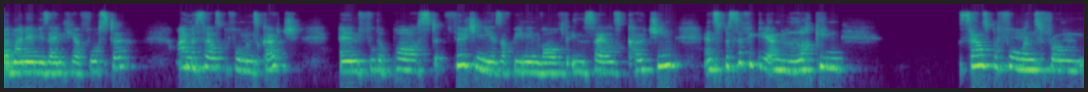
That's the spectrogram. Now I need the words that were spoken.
My name is Anthea Vorster. I'm a sales performance coach, and for the past 13 years, I've been involved in sales coaching and specifically unlocking sales performance from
